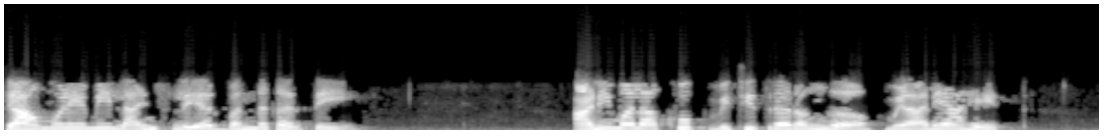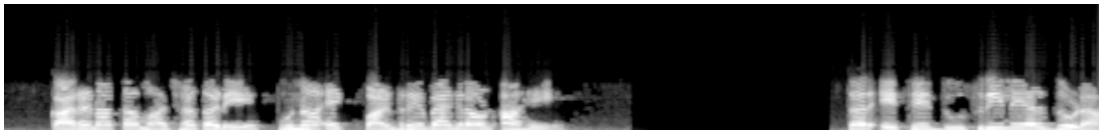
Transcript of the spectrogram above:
त्यामुळे मी लाईन्स लेयर बंद करते. आणि मला खूप विचित्र रंग मिळाले आहेत. कारण आता माझ्याकडे पुन्हा एक पांढरे बॅकग्राउंड आहे. तर येथे दुसरी लेयर जोडा.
